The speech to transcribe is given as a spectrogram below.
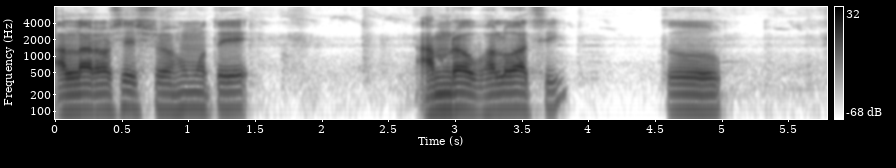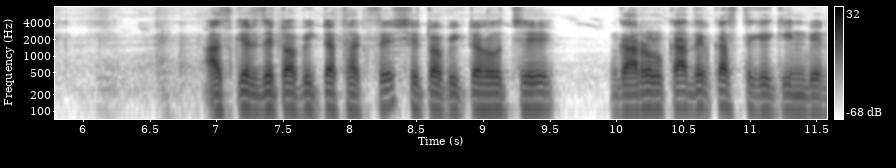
আল্লাহর অশেষ সহমতে আমরাও ভালো আছি। তো আজকের যে টপিকটা থাকছে, সে টপিকটা হচ্ছে, গারল কাদের কাছ থেকে কিনবেন?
